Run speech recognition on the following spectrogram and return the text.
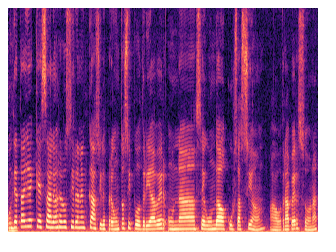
Un detalle que salió a relucir en el caso, y les pregunto si podría haber una segunda acusación a otra persona,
